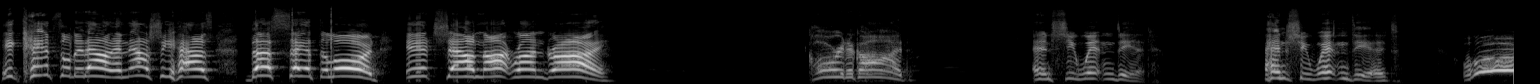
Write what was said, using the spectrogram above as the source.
It canceled it out, and now she has, Thus saith the Lord, it shall not run dry. Glory to God. And she went and did. And she went and did. Oh,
